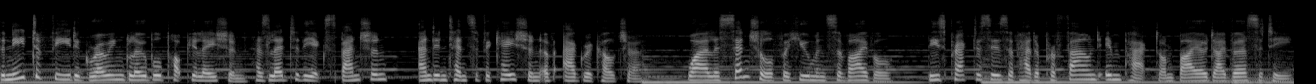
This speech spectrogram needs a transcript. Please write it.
the need to feed a growing global population has led to the expansion and intensification of agriculture. While essential for human survival, these practices have had a profound impact on biodiversity,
